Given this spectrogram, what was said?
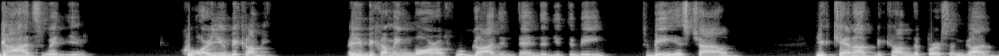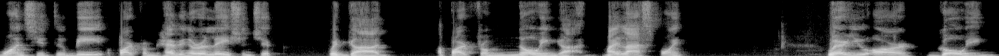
God's with you. Who are you becoming? Are you becoming more of who God intended you to be? to be his child, you cannot become the person God wants you to be apart from having a relationship with God, apart from knowing God. My last point. Where you are going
